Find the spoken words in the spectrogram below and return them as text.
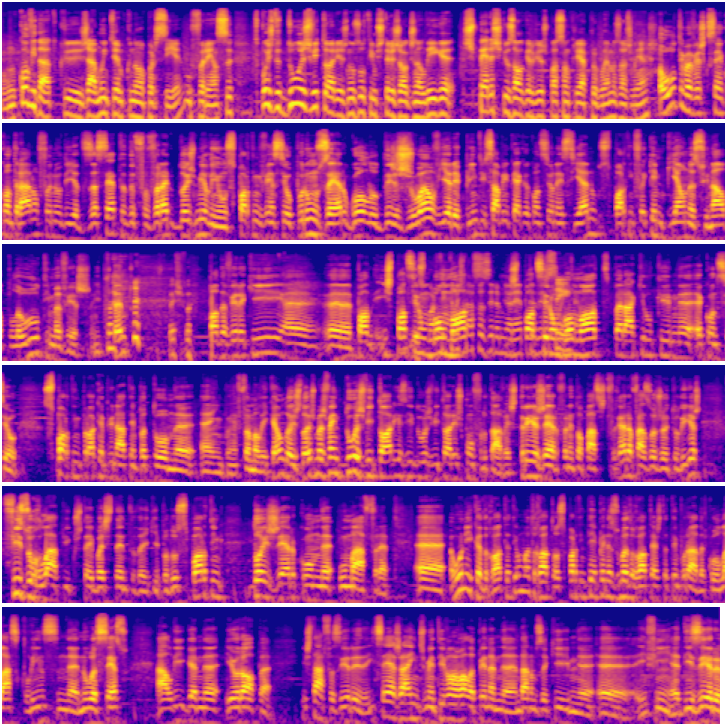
um convidado que já há muito tempo que não aparecia, o Farense. Depois de duas vitórias nos últimos três jogos na Liga, esperas que os algarvios possam criar problemas aos leões? A última vez que se encontraram foi no dia 17 de fevereiro de 2001. O Sporting venceu por 1-0, golo de João Vieira Pinto. E sabem o que é que aconteceu nesse ano? O Sporting foi campeão nacional pela última vez. E, portanto, Pois foi. pode haver aqui. eh, eh, pode- isto pode E ser um bom está mote. Isto pode ser um desse bom mote para aquilo que eh, aconteceu. Sporting para o campeonato empatou eh, em Famalicão 2-2, mas vem de duas vitórias e duas vitórias confortáveis. 3-0 frente ao Passos de Ferreira, faz hoje 8 dias. Fiz o relato e gostei bastante da equipa do Sporting. 2-0 com eh, o Mafra. Eh, a única derrota, tem uma derrota. O Sporting tem apenas uma derrota esta temporada, com o Lask Linz no acesso à Liga na Europa. E está a fazer, eh, isso é já indesmentível, não vale a pena eh, andarmos aqui, eh, enfim, a dizer,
